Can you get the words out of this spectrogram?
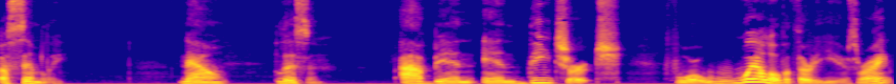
assembly. Now, listen, I've been in the church for well over 30 years, right?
